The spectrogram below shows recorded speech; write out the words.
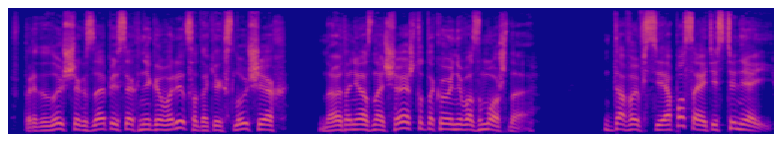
«В предыдущих записях не говорится о таких случаях, но это не означает, что такое невозможно». «Да вы все опасаетесь теней!»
